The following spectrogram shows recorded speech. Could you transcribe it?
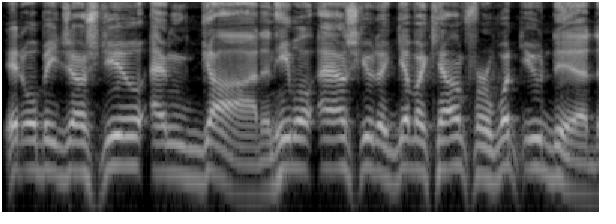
It will be just you and God, and He will ask you to give account for what you did.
